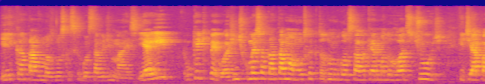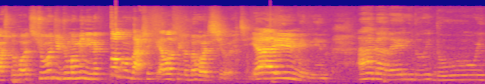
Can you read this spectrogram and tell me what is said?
Ele cantava umas músicas que eu gostava demais. E aí, o que que pegou? A gente começou a cantar uma música que todo mundo gostava, que era uma do Rod Stewart, que tinha a parte do Rod Stewart e de uma menina que todo mundo acha que ela é filha do Rod Stewart. E aí, menino, a galera endoidou e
